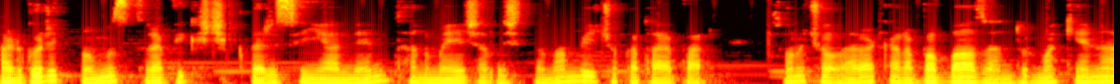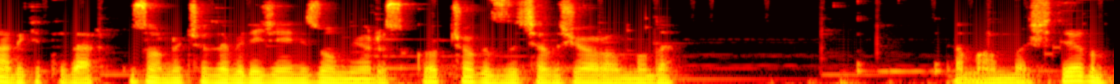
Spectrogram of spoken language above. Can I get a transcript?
Algoritmamız trafik ışıkları sinyallerini tanımaya çalıştığından birçok hata yapar. Sonuç olarak araba bazen durmak yerine hareket eder. Bu sorunu çözebileceğinizi umuyoruz. Kod çok hızlı çalışıyor olmalı. Tamam başlayalım.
